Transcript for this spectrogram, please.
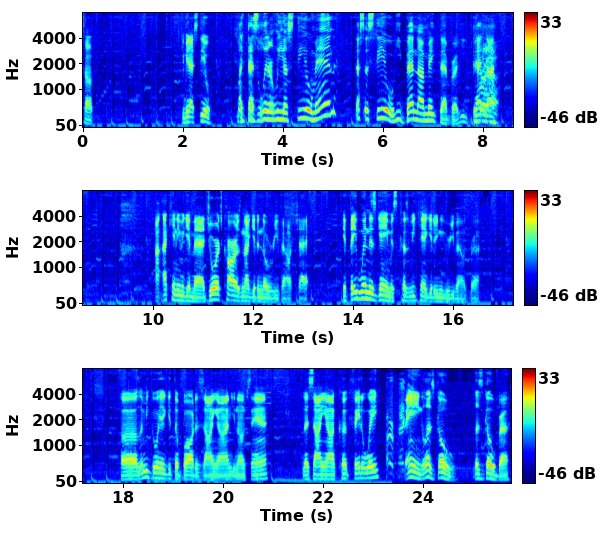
tough. Give me that steal. Like, that's literally a steal, man. That's a steal. He bet not make that, bro. He better not. I, I can't even get mad. George Karl is not getting no rebounds, chat. If they win this game, it's because we can't get any rebounds, bro. Uh, let me go ahead and get the ball to Zion. You know what I'm saying? Let Zion cook. Fade away. Perfect. Bang. Let's go. Let's go, bruh.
